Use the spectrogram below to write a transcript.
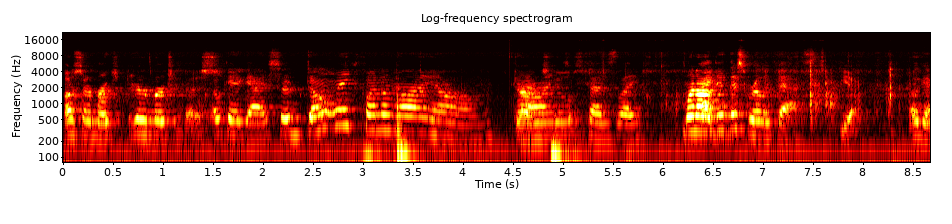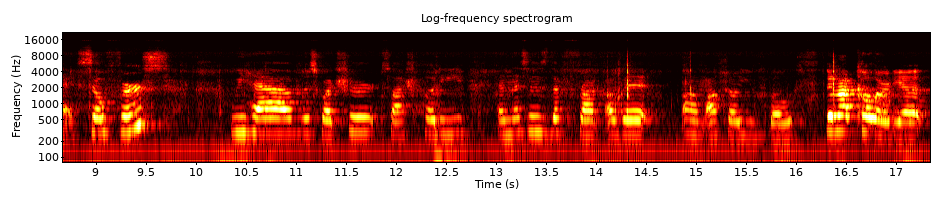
us our merch, her merchandise. Okay, guys. So don't make fun of my um Drawing drawings skills. because like We're I did this really fast. Yeah. Okay. So first we have the sweatshirt slash hoodie, and this is the front of it. Um, I'll show you both. They're not colored yet.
